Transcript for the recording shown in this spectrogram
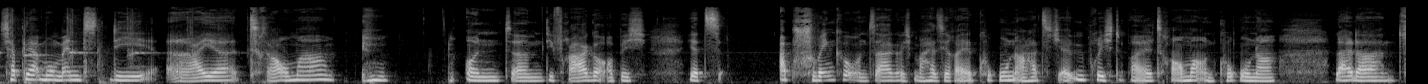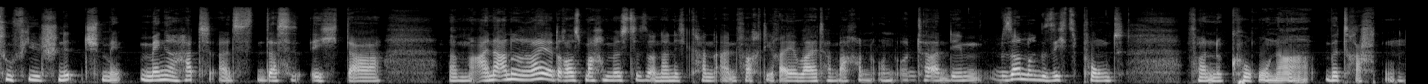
Ich habe ja im Moment die Reihe Trauma und ähm, die Frage, ob ich jetzt abschwenke und sage, ich mache jetzt die Reihe Corona hat sich erübrigt, weil Trauma und Corona leider zu viel Schnittmenge hat, als dass ich da ähm, eine andere Reihe draus machen müsste, sondern ich kann einfach die Reihe weitermachen und unter dem besonderen Gesichtspunkt von Corona betrachten.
